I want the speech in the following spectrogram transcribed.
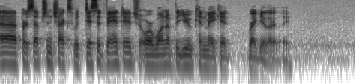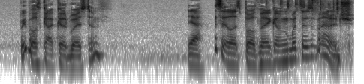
uh, perception checks with disadvantage, or one of the you can make it regularly. We both got good wisdom. Yeah. I say let's both make them with disadvantage.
